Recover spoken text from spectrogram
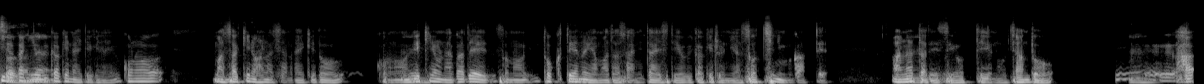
明らかに呼びかけないといけない。ね、この、まあさっきの話じゃないけど、この駅の中でその特定の山田さんに対して呼びかけるには、そっちに向かって、あなたですよっていうのをちゃんと、うん、ア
